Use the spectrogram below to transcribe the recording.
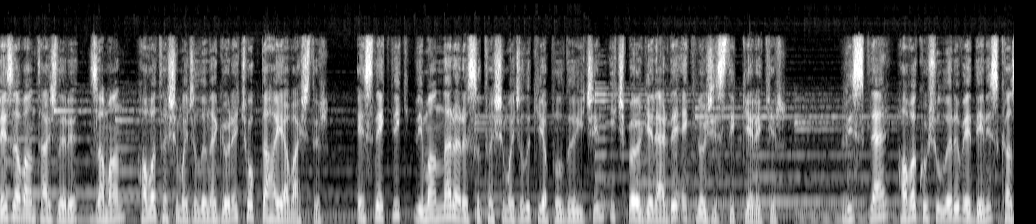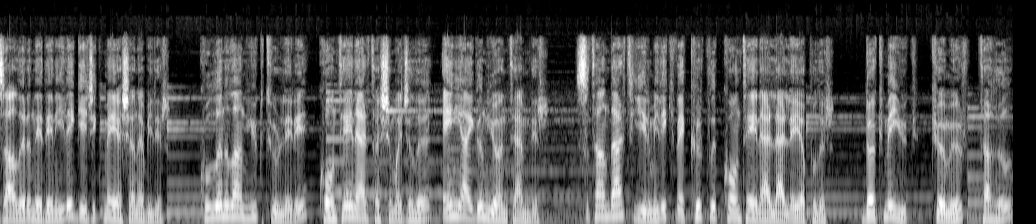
Dezavantajları, zaman, hava taşımacılığına göre çok daha yavaştır. Esneklik, limanlar arası taşımacılık yapıldığı için iç bölgelerde ek lojistik gerekir. Riskler, hava koşulları ve deniz kazaları nedeniyle gecikme yaşanabilir. Kullanılan yük türleri, konteyner taşımacılığı en yaygın yöntemdir. Standart 20'lik ve 40'lık konteynerlerle yapılır. Dökme yük, kömür, tahıl,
